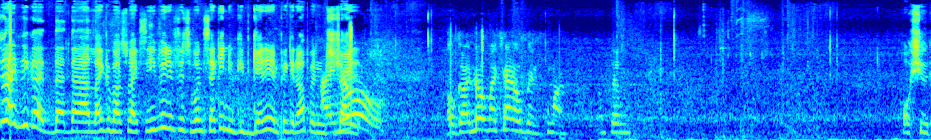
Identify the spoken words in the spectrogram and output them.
what I think I, that, that I like about spikes. Even if it's one second, you can get it and pick it up and I try it. know. Oh god, no, my cat opened. Come on me. Oh shoot,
